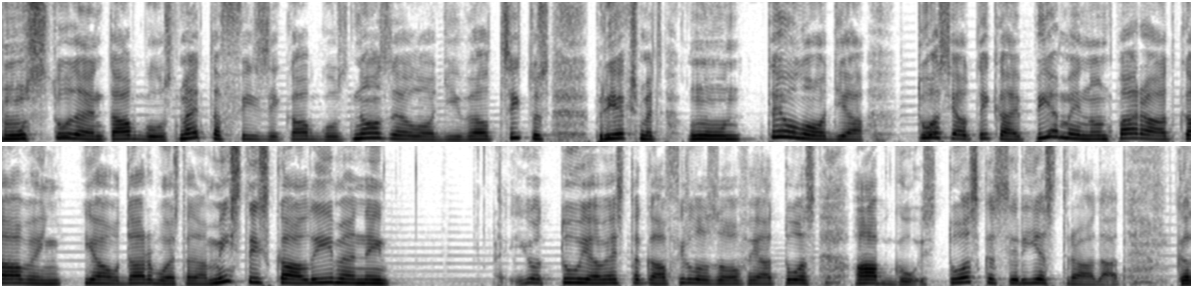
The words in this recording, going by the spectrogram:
mūsu studenti apgūst metafiziku, apgūst nozeoloģiju, vēl citus priekšmets, un teoloģijā tos jau tikai piemin un parāda, kā viņi jau darbojas tādā mistiskā līmenī, Jo tu jau esi tā kā filozofijā tos apguvis, tos, kas ir iestrādāti, ka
